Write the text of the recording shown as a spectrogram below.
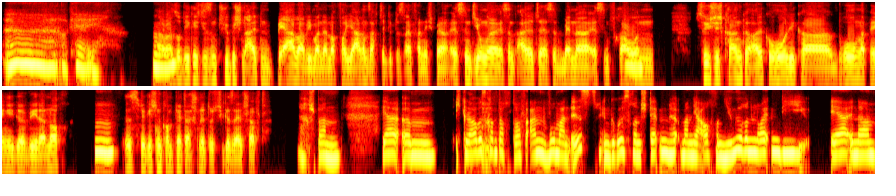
Ah, okay. Mhm. Aber so wirklich diesen typischen alten Berber, wie man ja noch vor Jahren sagte, gibt es einfach nicht mehr. Es sind Junge, es sind Alte, es sind Männer, es sind Frauen, mhm. psychisch Kranke, Alkoholiker, Drogenabhängige, weder noch. Mhm. ist wirklich ein kompletter Schnitt durch die Gesellschaft. Ach, spannend. Ja, ähm, ich glaube, es kommt auch darauf an, wo man ist. In größeren Städten hört man ja auch von jüngeren Leuten, die eher in der,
